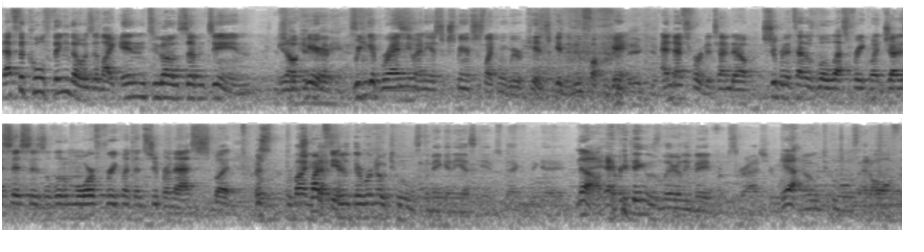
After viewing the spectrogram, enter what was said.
that's the cool thing though. Is that like in 2017. You know, here we can get brand new NES experiences like when we were kids, getting a new fucking game, and that's for Nintendo. Super Nintendo's a little less frequent. Genesis is a little more frequent than Super NES, but there's, there's quite a few. there, there were no tools to make NES games back in the day. No. Everything was literally made from scratch. There was Yeah. no tools at all for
